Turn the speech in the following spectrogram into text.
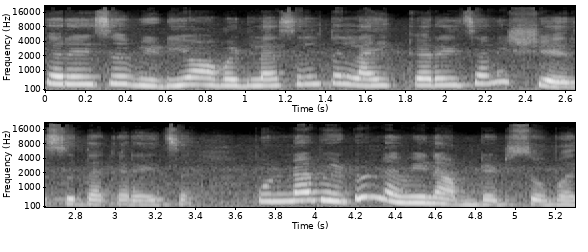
करायचं व्हिडिओ आवडला असेल तर लाईक करायचं आणि शेअरसुद्धा करायचं. पुन्हा भेटू नवीन अपडेटसोबत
